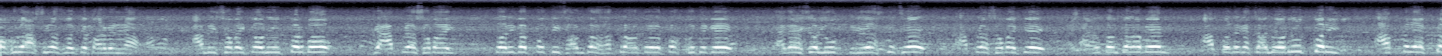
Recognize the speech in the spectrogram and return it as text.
কখনো আশীর্বাদ হইতে পারবেন না। আমি সবাইকে অনুরোধ করব যে আপনারা সবাই তরিকতপতি শান্ত ছাত্র আন্দোলনের পক্ষ থেকে এগারোশো লোক নিয়ে আসতেছে। আপনারা সবাইকে স্বাগতম জানাবেন। আপনাদের কাছে আমি অনুরোধ করি, আপনারা একটা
